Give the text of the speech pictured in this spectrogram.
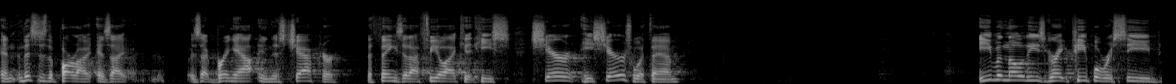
and this is the part I, as I, as I bring out in this chapter, the things that I feel like that he, share, he shares with them. Even though these great people received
